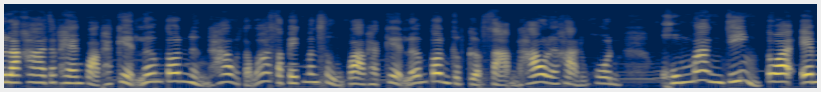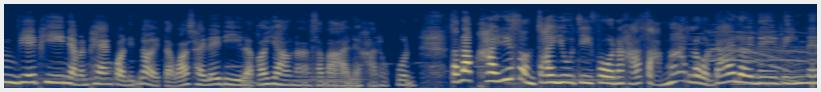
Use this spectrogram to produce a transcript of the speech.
ือราคาจะแพงกว่าแพ็กเกจเริ่มต้น 1 เท่า แต่ว่าสเปคมันสูงกว่าแพ็กเกจเริ่มต้นเกือบเกือบ3เท่าเลยค่ะทุกคน คุ้มมากจริง ตัว MVIP เนี่ยมันแพงกว่านิดหน่อย แต่ว่าใช้ได้ดีแล้วก็ยาวนานสบายเลยค่ะทุกคนสำหรับใครที่สนใจ UG4 นะคะ สามารถโหลดได้เลยในลิงก์ใน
